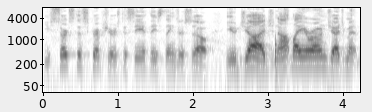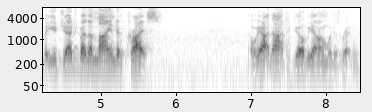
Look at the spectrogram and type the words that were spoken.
You search the scriptures to see if these things are so. You judge not by your own judgment, but you judge by the mind of Christ. And we ought not to go beyond what is written.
